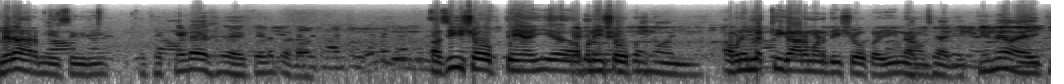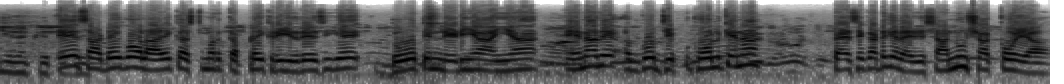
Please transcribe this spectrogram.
ਮੇਰਾ ਹਰਮੀਤ ਸਿੰਘ ਜੀ। ਅੱਛਾ ਕਿਹੜਾ ਕਿਹੜਾ ਤੁਹਾਡਾ? ਅਸੀਂ ਸ਼ੌਪ ਤੇ ਆ ਜੀ ਆਪਣੀ ਸ਼ੌਪ ਕੀ ਨਾਮ ਜੀ? ਆਪਣੀ ਲੱਕੀ ਗਾਰਮੈਂਟ ਦੀ ਸ਼ੌਪ ਹੈ ਜੀ ਨਾਮ। ਅੱਛਾ ਜੀ ਕਿਵੇਂ ਹੋਇਆ ਇਹ ਕੀ ਇਹ ਸਾਡੇ ਕੋਲ ਆਏ ਕਸਟਮਰ ਕੱਪੜੇ ਖਰੀਦ ਰਹੇ ਸੀਗੇ ਦੋ ਤਿੰਨ ਲੇਡੀਆਂ ਆਈਆਂ। ਇਹਨਾਂ ਦੇ ਅੱਗੋਂ ਜਿੱਪ ਖੋਲ ਕੇ ਨਾ ਪੈਸੇ ਕੱਢ ਕੇ ਲੈ ਗਏ। ਸਾਨੂੰ ਸ਼ੱਕ ਹੋਇਆ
